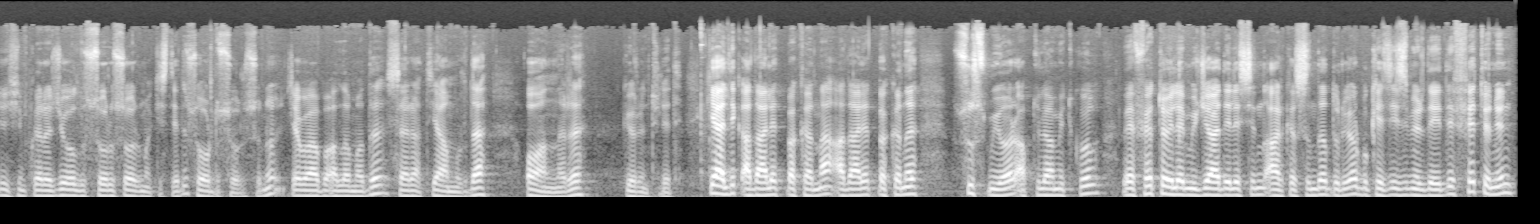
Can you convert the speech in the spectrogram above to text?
Yeşim Karacaoğlu soru sormak istedi. Sordu sorusunu. Cevabı alamadı. Serhat Yağmur da o anları görüntüledi. Geldik Adalet Bakanı'na. Adalet Bakanı susmuyor Abdülhamit Kul ve FETÖ ile mücadelesinin arkasında duruyor. Bu kez İzmir'deydi. FETÖ'nün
